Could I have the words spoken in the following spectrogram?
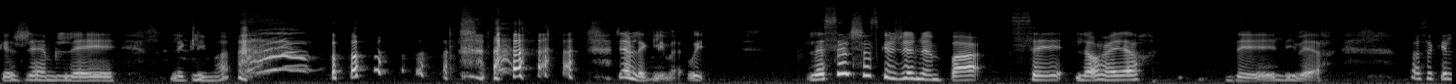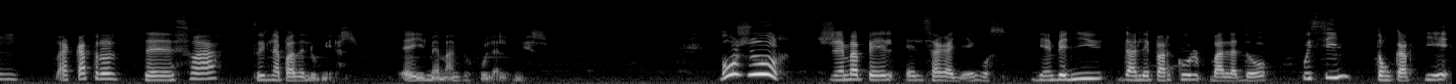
que j'aime le climat. J'aime le climat, oui. La seule chose que je n'aime pas, c'est l'horaire de l'hiver. Parce que à 4 heures du soir, n'y a pas de lumière. Et il me manque beaucoup la lumière. Bonjour, je m'appelle Elsa Gallegos. Bienvenue dans le parcours balado Cuisine, ton quartier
